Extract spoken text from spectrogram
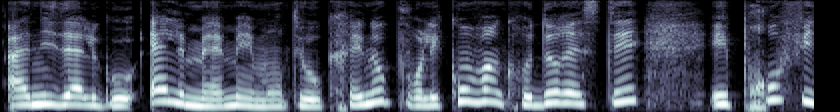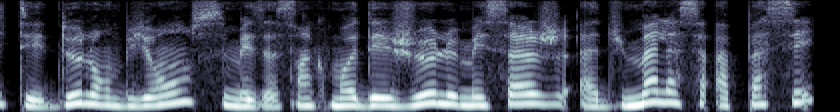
Anne Hidalgo elle-même est montée au créneau pour les convaincre de rester et profiter de l'ambiance. Mais à cinq mois des Jeux, le message a du mal à, passer.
